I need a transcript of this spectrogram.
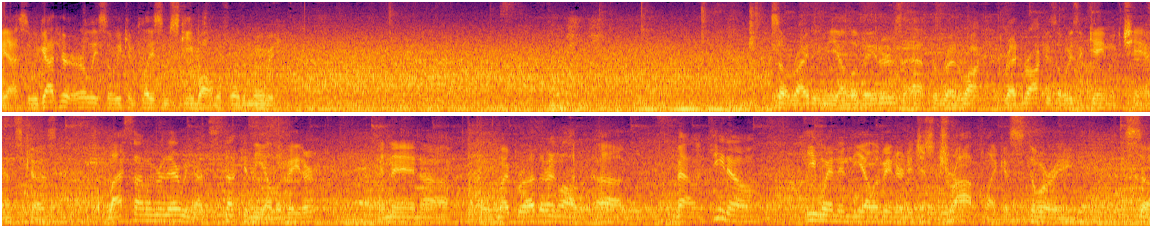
Yeah, so we got here early so we can play some skee ball before the movie. So riding the elevators at the Red Rock, Red Rock is always a game of chance because last time we were there, we got stuck in the elevator. And then uh, my brother-in-law, uh, Valentino, he went in the elevator and it just dropped like a story. So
